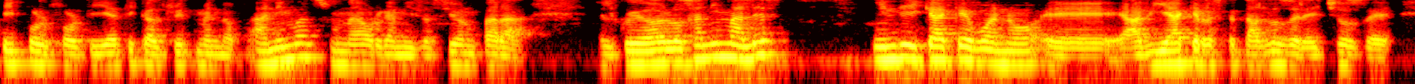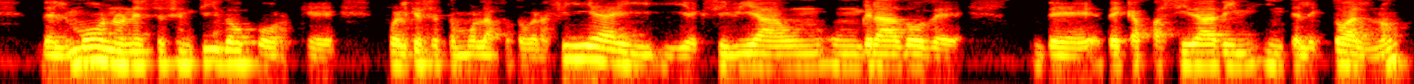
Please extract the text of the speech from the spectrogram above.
People for the Ethical Treatment of Animals, una organización para el cuidado de los animales, indica que, bueno, eh, había que respetar los derechos de, del mono en este sentido, porque fue el que se tomó la fotografía y, exhibía un, grado de, capacidad intelectual, ¿no?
